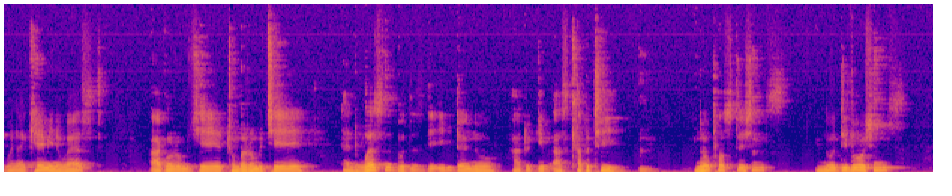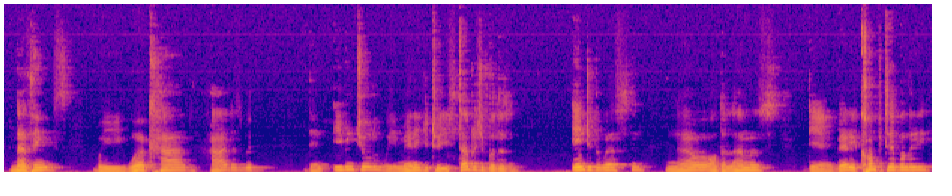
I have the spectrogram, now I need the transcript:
when I came in the West, Agon Rinpoche, Tumba Rinpoche, and Western Buddhists, they even don't know how to give us cup of tea. Mm. No prostrations, no devotions, nothing. We work hard, hard as we, then eventually we manage to establish Buddhism. Into the Western. Now all the lamas, they're very comfortably,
